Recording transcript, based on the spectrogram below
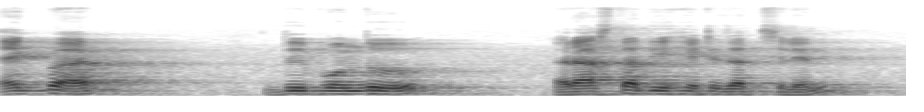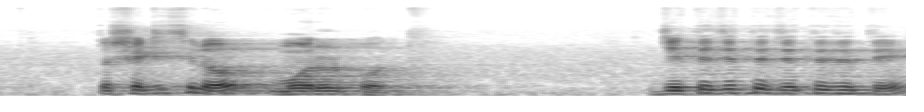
একবার দুই বন্ধু রাস্তা দিয়ে হেঁটে যাচ্ছিলেন। তো সেটি ছিল মরুর পথ। যেতে যেতে যেতে যেতে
